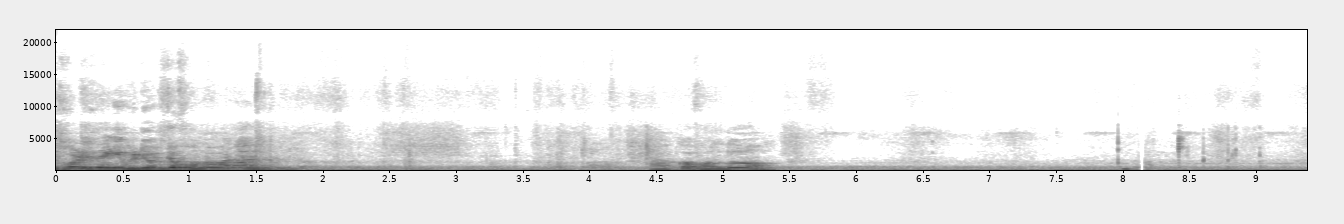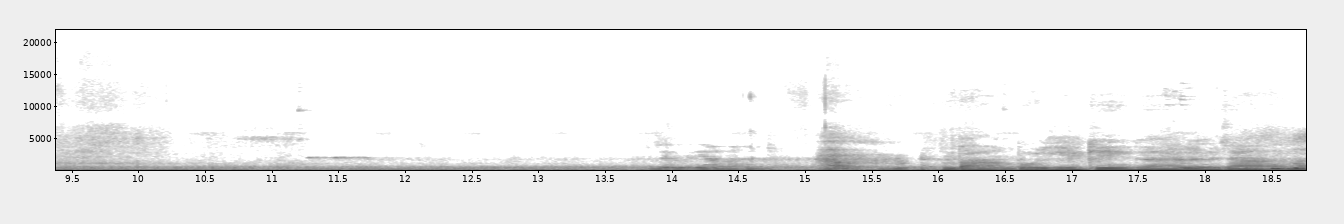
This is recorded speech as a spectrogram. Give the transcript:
तू थोड़ी देगी वीडियो उनके फोन में बना आपका फोन दो बाबुल के घर जाना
